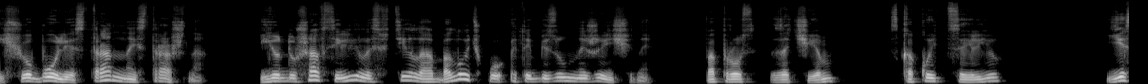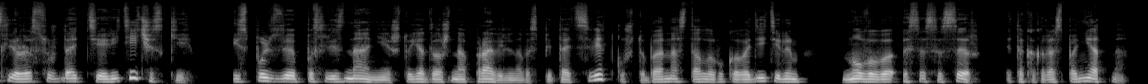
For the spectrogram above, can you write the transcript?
переместилась сюда, в этот мир, в тело Лиды Горшковой. А у Лиды Горшковой все произошло еще более странно и страшно. Ее душа вселилась в тело оболочку этой безумной женщины. Вопрос «Зачем?» С какой целью? Если рассуждать теоретически, используя послезнание, что я должна правильно воспитать Светку, чтобы она стала руководителем нового СССР, это как раз понятно,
